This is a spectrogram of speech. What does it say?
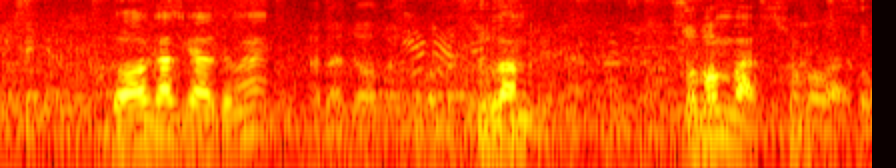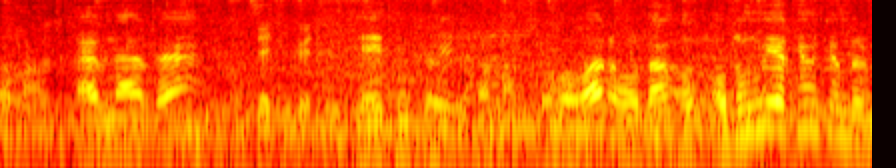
Yüksek yani. Doğalgaz geldi mi? Ha, ben doğalgaz kullanmıyorum. Kullan. Soba mı var? Soba var. Soba tamam. var. Ev nerede? Zeytinköy'de. Zeytinköy'de. Tamam. Soba var. Oradan odun mu yakıyorsun kömür mü?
